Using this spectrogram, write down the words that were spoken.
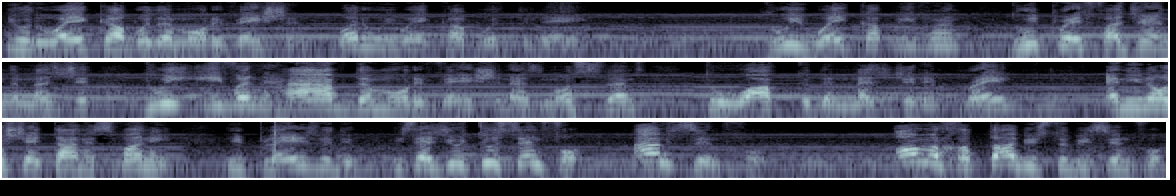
he would wake up with a motivation. What do we wake up with today? Do we wake up even? Do we pray Fajr in the masjid? Do we even have the motivation as Muslims to walk to the masjid and pray? And you know, shaitan is funny. He plays with you. He says, You're too sinful. I'm sinful. Omar Khattab used to be sinful.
